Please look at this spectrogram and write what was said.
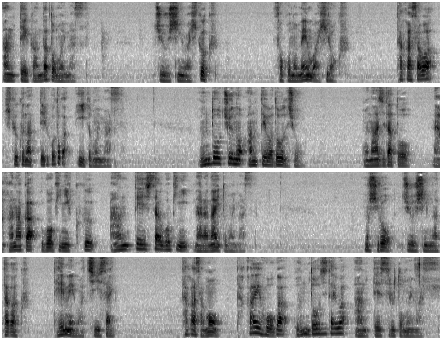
安定感だと思います。重心は低く。底の面は広く。高さは低くなっていることがいいと思います。運動中の安定はどうでしょう？同じだとなかなか動きにくく安定した動きにならないと思います。むしろ重心が高く底面は小さい。高さも高い方が運動自体は安定すると思います。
